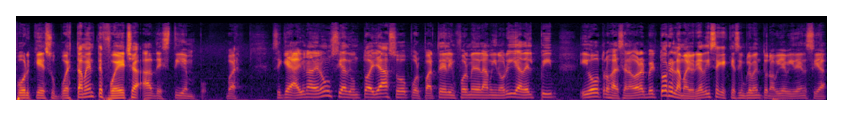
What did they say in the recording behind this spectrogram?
porque supuestamente fue hecha a destiempo. Bueno, Así que hay una denuncia de un toallazo por parte del informe de la minoría del PIB y otros al senador Alberto Torres. La mayoría dice que es que simplemente no había evidencia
